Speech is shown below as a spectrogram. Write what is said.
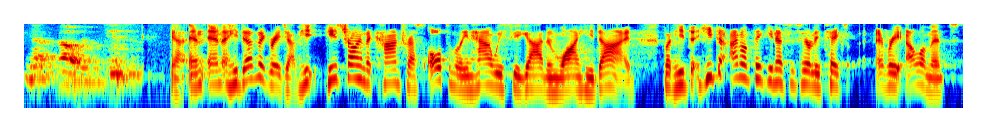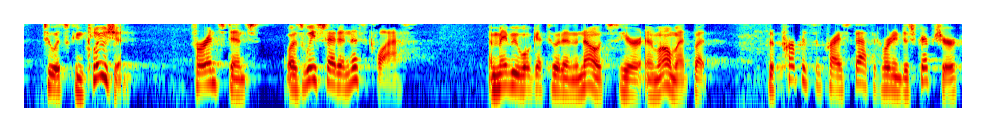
No. Oh. Yeah, and, and he does a great job. He, he's drawing the contrast ultimately in how we see God and why he died. But he, he, I don't think he necessarily takes every element to its conclusion. For instance, as we said in this class, and maybe we'll get to it in the notes here in a moment, but the purpose of Christ's death, according to scripture,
